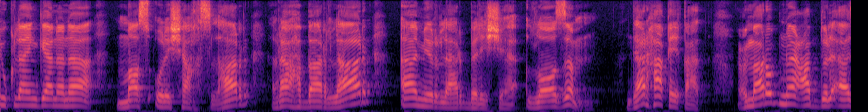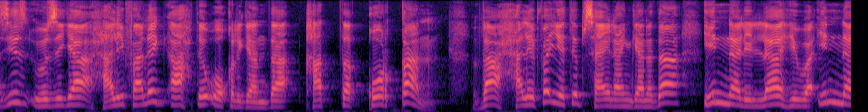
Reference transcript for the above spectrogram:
yuklanganini mas'ul shaxslar, rahbarlar, amirlar bilishi lozim. Dar haqiqat, Umar ibn Abdul Aziz o'ziga xalifalik ahdi o'qilganda qattiq qo'rqqan va xalifa etib saylanganida inna lillahi va inna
